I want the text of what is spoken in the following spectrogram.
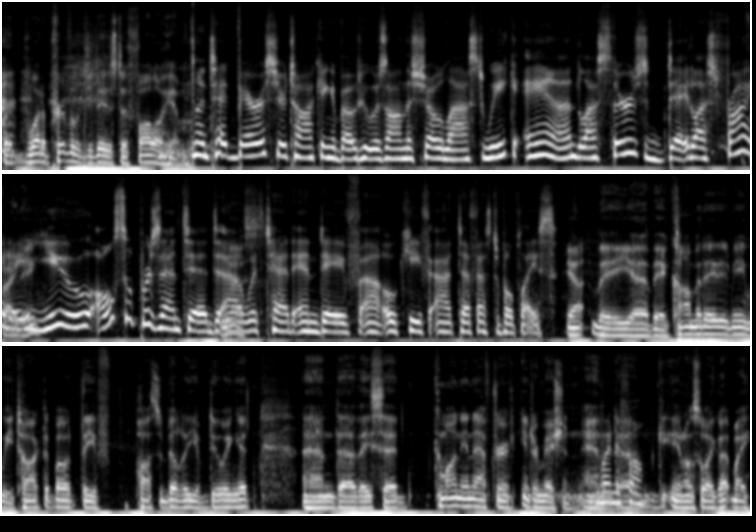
But what a privilege it is to follow him. Uh, Ted Barris, you're talking about, who was on the show last week and last Thursday, last Friday, Friday. you also presented uh, with Ted and Dave uh, O'Keefe at uh, Festival Place. Yeah, they uh, they accommodated me. We talked about the f- possibility of doing it, and uh, they said. Come on in after intermission, and Wonderful. Uh, you know, so I got my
